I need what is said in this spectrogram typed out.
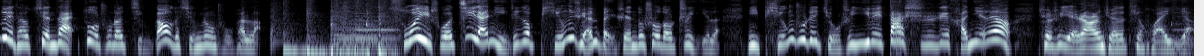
对他现在做出了警告的行政处分了。所以说，既然你这个评选本身都受到质疑了，你评出这九十一位大师，这含金量确实也让人觉得挺怀疑呀。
